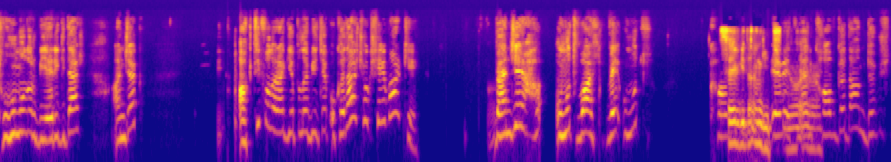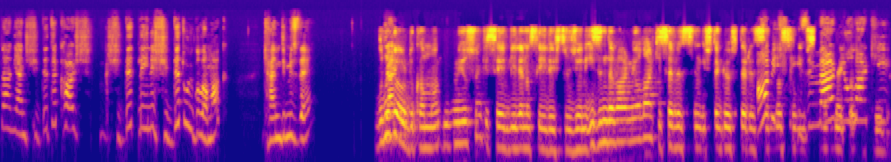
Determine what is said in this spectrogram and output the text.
tohum olur, bir yere gider. Ancak aktif olarak yapılabilecek o kadar çok şey var ki. Bence umut var ve umut kav- sevgiden geçiyor. Evet yani evet. kavgadan, dövüşten yani şiddete karşı şiddetle yine şiddet uygulamak kendimize bunu Yani gördük ama bilmiyorsun ki sevgiyle nasıl iyileştireceğini. İzin de vermiyorlar ki sevesin, işte gösterilsin, abi işte izin işte vermiyorlar ki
